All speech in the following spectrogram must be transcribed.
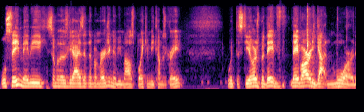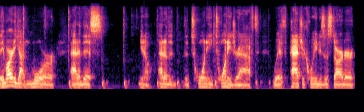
we'll see. Maybe some of those guys end up emerging. Maybe Miles Boykin becomes great with the Steelers, but they've they've already gotten more. They've already gotten more out of this, you know, out of the, the 2020 draft with Patrick Queen as a starter,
